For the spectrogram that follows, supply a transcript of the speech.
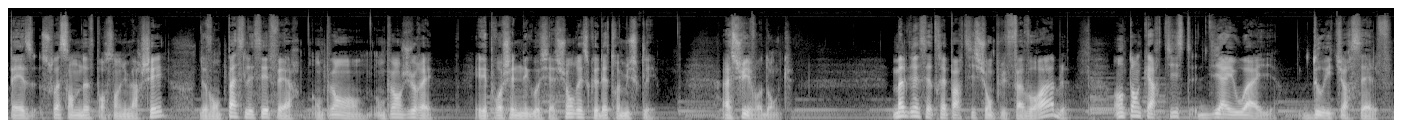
pèsent 69% du marché, ne vont pas se laisser faire, on peut, en, jurer, et les prochaines négociations risquent d'être musclées. À suivre donc. Malgré cette répartition plus favorable, en tant qu'artiste DIY, do it yourself,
